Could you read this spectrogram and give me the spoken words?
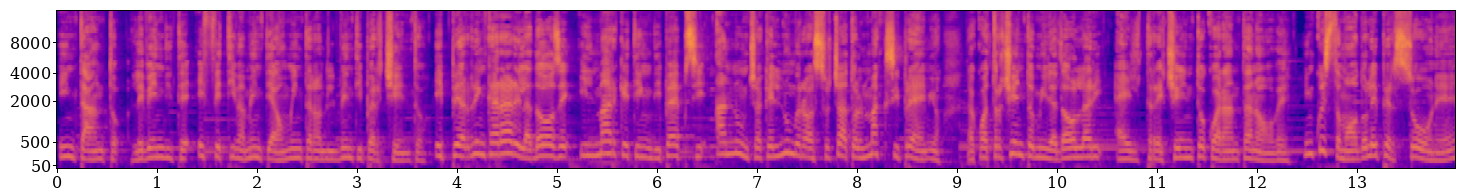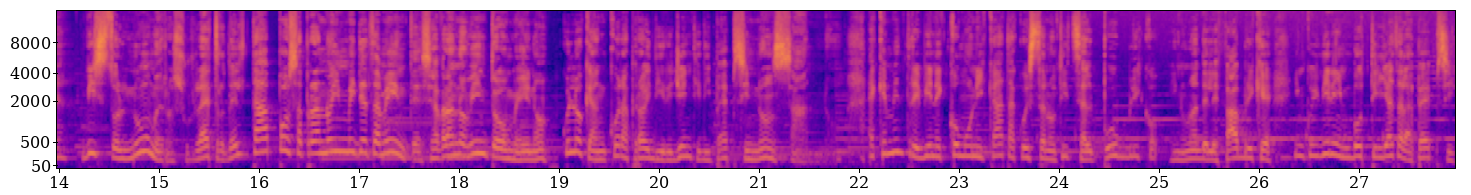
Intanto le vendite effettivamente aumentano del 20% e per rincarare la dose il marketing di Pepsi annuncia che il numero associato al maxi premio da 400.000 dollari è il 349. In questo modo le persone, visto il numero sul retro del tappo, sapranno immediatamente se avranno vinto o meno. Quello che ancora però i dirigenti di Pepsi non sanno è che mentre viene comunicata questa notizia al pubblico, in una delle fabbriche in cui viene imbottigliata la Pepsi,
